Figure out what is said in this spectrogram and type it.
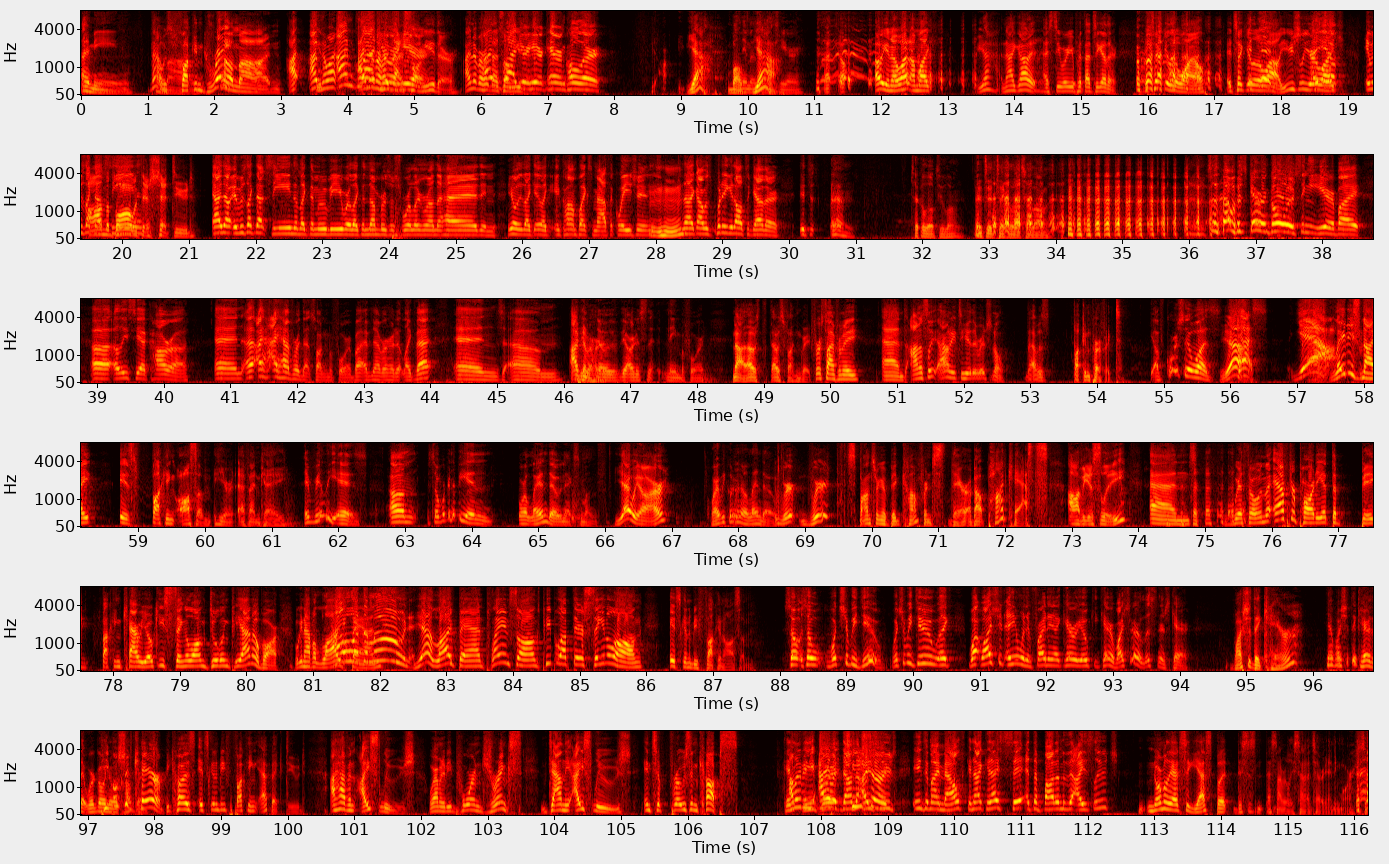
I mean, That come was on. fucking great. Come on. I, I'm- you know what? I'm glad I never heard that here. song either. I never heard I'm that song glad either. you're here, Karen Kolar. Yeah. Well, yeah. here. Uh, oh, oh, you know what? I'm like, yeah, now I got it. I see where you put that together. It took you a little while. It took you a little while. Usually you're I- you know, like, it was like on the ball with this shit, dude. I know it was like that scene in like the movie where like the numbers are swirling around the head, and you know like like in complex math equations. Mm-hmm. And like I was putting it all together. It took a little too long. It did take a little too long. So that was Karen Kolar singing here by uh, Alessia Cara, and I, I have heard that song before, but I've never heard it like that. And um, I've never heard the artist's name before. No, that was that was fucking great. First time for me, and honestly, I don't need to hear the original. That was fucking perfect. Of course it was. Yeah. Yes. Yeah. Ladies' Night is fucking awesome here at FNK. It really is. Um, so we're gonna be in Orlando next month. Yeah, we are. Why are we going to Orlando? We're we're sponsoring a big conference there about podcasts, obviously, and we're throwing the after party at the big fucking karaoke sing along dueling piano bar. We're gonna have a live Howl band. the moon! Yeah, live band playing songs, people up there singing along. It's gonna be fucking awesome. So, so what should we do? What should we do? Like, why, why should anyone in Friday Night Karaoke care? Why should our listeners care? Why should they care? Yeah, why should they care that we're going People to a should conference? care because it's to be fucking epic, dude. I have an ice luge where I'm going to be pouring drinks down the ice luge into frozen cups. Can, I'm gonna be- you I have a down the ice t-shirt. luge into my mouth? Can I? Can I sit at the bottom of the ice luge? Normally I'd say yes, but this is that's not really sanitary anymore. So.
